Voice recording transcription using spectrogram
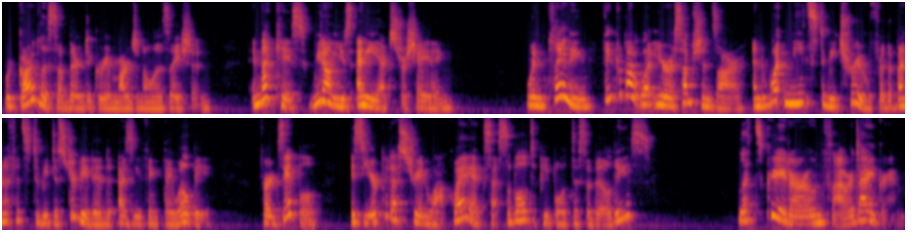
regardless of their degree of marginalization. In that case, we don't use any extra shading. When planning, think about what your assumptions are and what needs to be true for the benefits to be distributed as you think they will be. For example, is your pedestrian walkway accessible to people with disabilities? Let's create our own flower diagram.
